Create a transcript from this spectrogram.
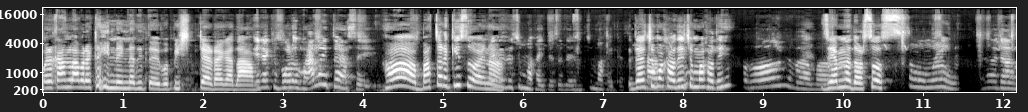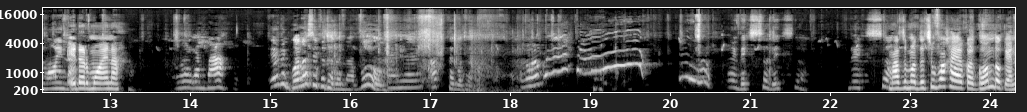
পরে কানলে আবার একটা হিন্না হিন্না দিতে হইব বিশটা টাকা দাম। এটা কি বড় ভালোই তো আছে। হ্যাঁ বাচ্চারা কিছু হয় না। চুম্মা খাইতেছে দেখেন চুম্মা খাইতেছে। দে চুমা খাও দে চুমা খাও দে বাবা যেমনে ধরছস। এটার ময়না। এটা গলা ধরে না বউ। আস্তে কথা দেখছ দেখছ। মাঝে মধ্যে চুমা খায় কয় গন্ধ কেন?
